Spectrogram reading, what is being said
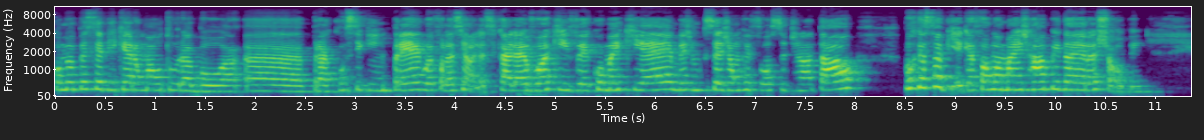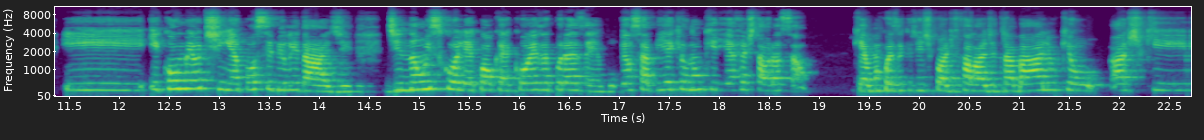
como eu percebi que era uma altura boa uh, ah, para conseguir emprego, eu falei assim: olha, se calhar eu vou aqui ver como é que é, mesmo que seja um reforço de Natal, porque eu sabia que a forma mais rápida era shopping. E, e como eu tinha a possibilidade de não escolher qualquer coisa, por exemplo, eu sabia que eu não queria restauração, que é uma coisa que a gente pode falar de trabalho, que eu acho que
